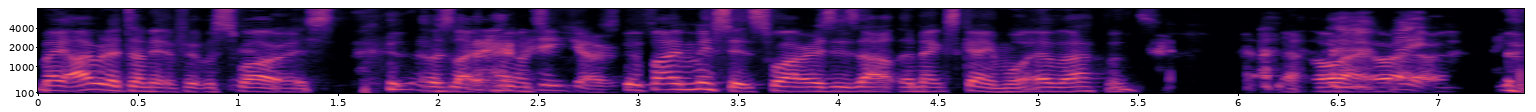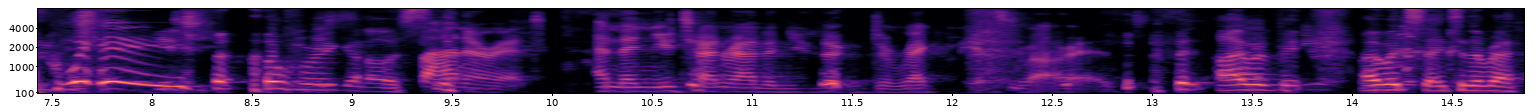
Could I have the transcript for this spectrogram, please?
mate. I would have done it if it was Suarez. I was like, hang on, there you go. if I miss it, Suarez is out the next game. Whatever happens. Yeah, all right, all right. Mate, all right. Whee! just- Over You it goes. Banner it, and then you turn around and you look directly at Suarez. I would be. I would say to the ref,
